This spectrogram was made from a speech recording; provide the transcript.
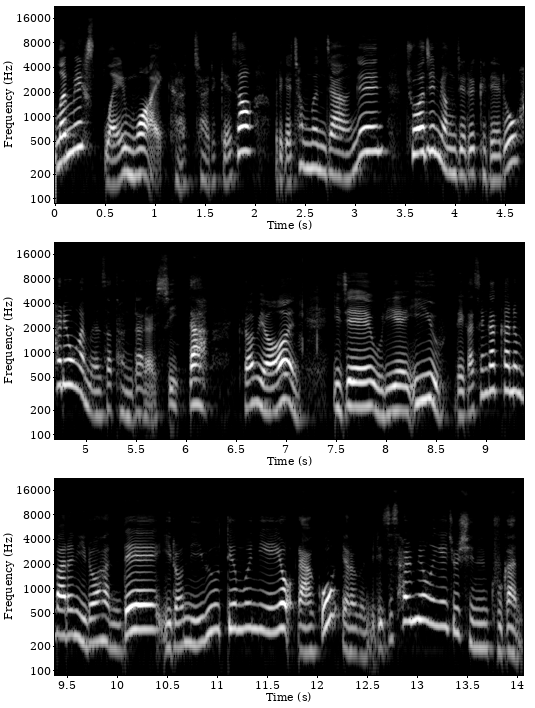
Let me explain why. 그렇죠. 이렇게 해서 우리가 첫 문장은 주어진 명제를 그대로 활용하면서 전달할 수 있다. 그러면 이제 우리의 이유, 내가 생각하는 바는 이러한데 이런 이유 때문이에요 라고 여러분들이 이제 설명해 주시는 구간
